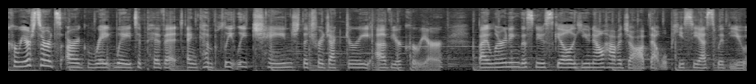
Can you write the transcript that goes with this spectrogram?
Career certs are a great way to pivot and completely change the trajectory of your career. By learning this new skill, you now have a job that will PCS with you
